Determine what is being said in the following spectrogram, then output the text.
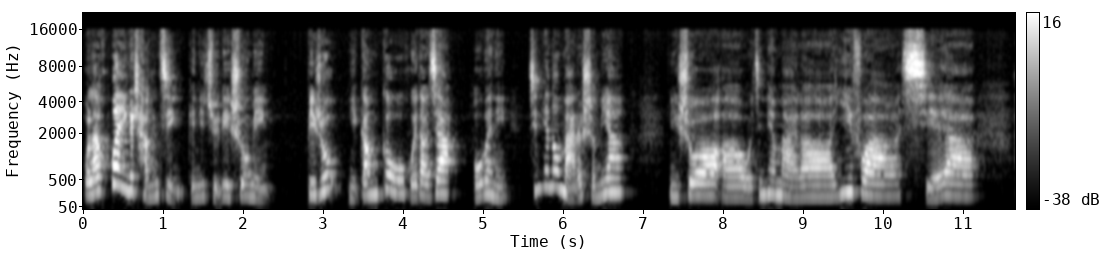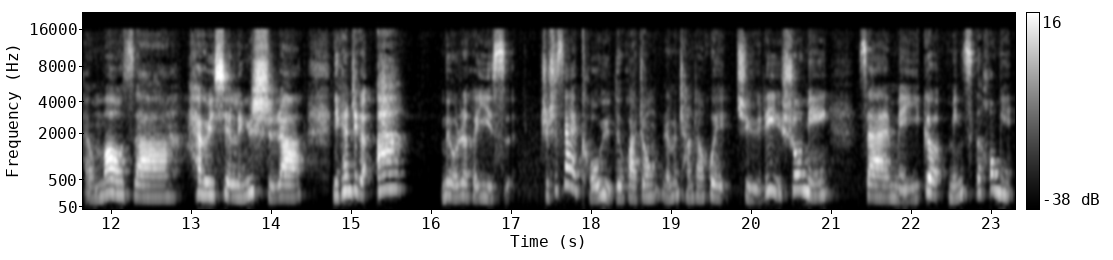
我来换一个场景给你举例说明。比如你刚购物回到家，我问你今天都买了什么呀？你说啊，我今天买了衣服啊、鞋呀，还有帽子啊，还有一些零食啊。你看这个啊，没有任何意思，只是在口语对话中，人们常常会举例说明，在每一个名词的后面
